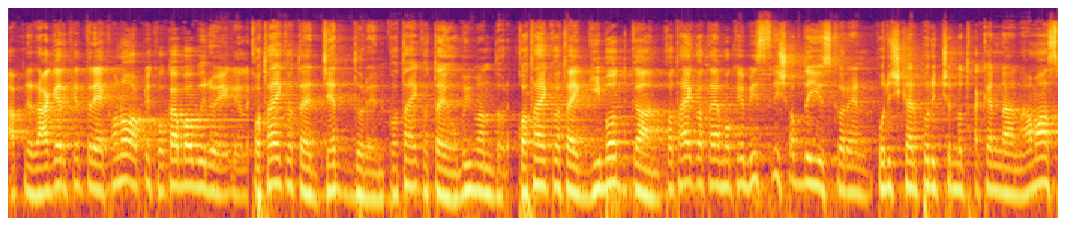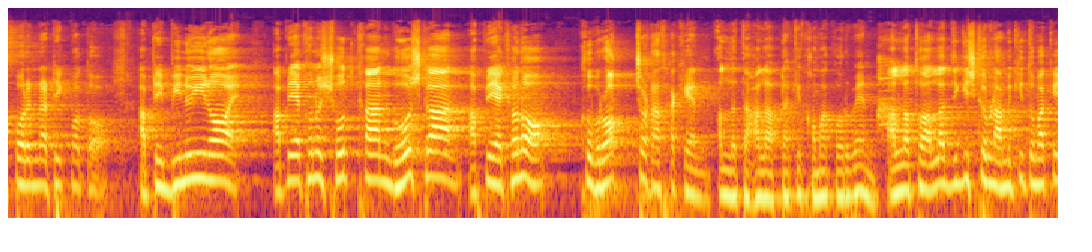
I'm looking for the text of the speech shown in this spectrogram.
আপনি রাগের ক্ষেত্রে এখনও আপনি খোকাবাবুই রয়ে গেলেন। কথায় কথায় জেদ ধরেন, কথায় কথায় অভিমান ধরেন, কথায় কথায় গিবদ গান কথায় কথায় মুখে বিশ্রী শব্দ ইউজ করেন, পরিষ্কার পরিচ্ছন্ন থাকেন না, নামাজ পড়েন না ঠিক মতো আপনি বিনয়ী নয়, আপনি এখনও সোদ খান, ঘোষ খান, আপনি এখনও খুব রকচটা থাকেন। আল্লাহ তাআলা আপনাকে ক্ষমা করবেন। আল্লাহ তো আল্লাহ জিজ্ঞেস করবেন, আমি কি তোমাকে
